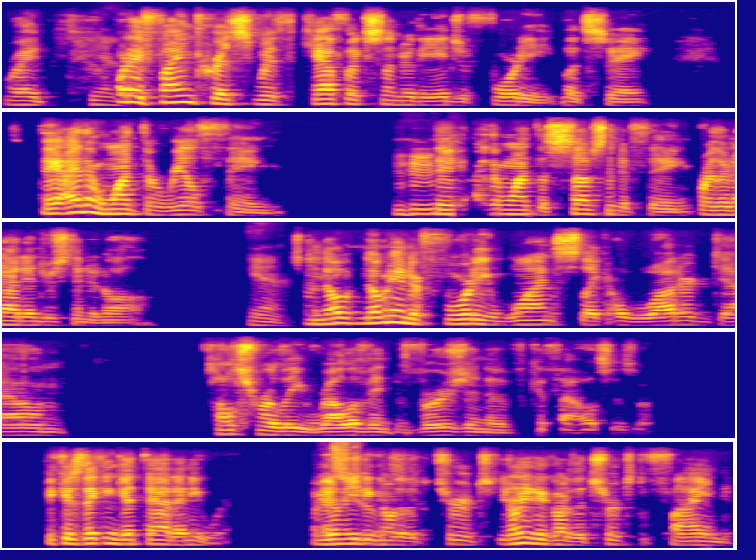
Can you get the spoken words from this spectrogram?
Right. Yeah. What I find, Chris, with Catholics under the age of forty, let's say, they either want the real thing, mm-hmm. they either want the substantive thing, or they're not interested at all. Yeah. So no nobody under forty wants like a watered down, culturally relevant version of Catholicism, because they can get that anywhere. I mean, you don't need true. to go to the church. You don't need to go to the church to find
